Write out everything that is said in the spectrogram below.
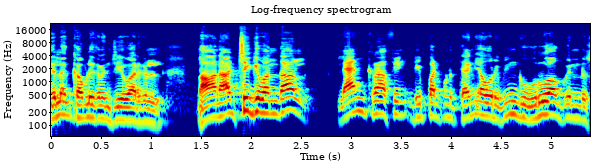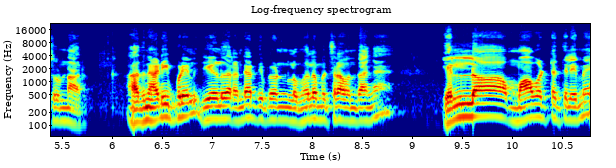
நில கபலீகரம் செய்வார்கள். நான் ஆட்சிக்கு வந்தால் லேண்ட் கிராஃபிங் டிபார்ட்மெண்ட் தனியாக ஒரு விங்கு உருவாக்கும் என்று சொன்னார். அதன் அடிப்படையில் ஜெயலலிதா ரெண்டாயிரத்தி பதினொன்றில் முதலமைச்சராக வந்தாங்க. எல்லா மாவட்டத்திலையுமே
